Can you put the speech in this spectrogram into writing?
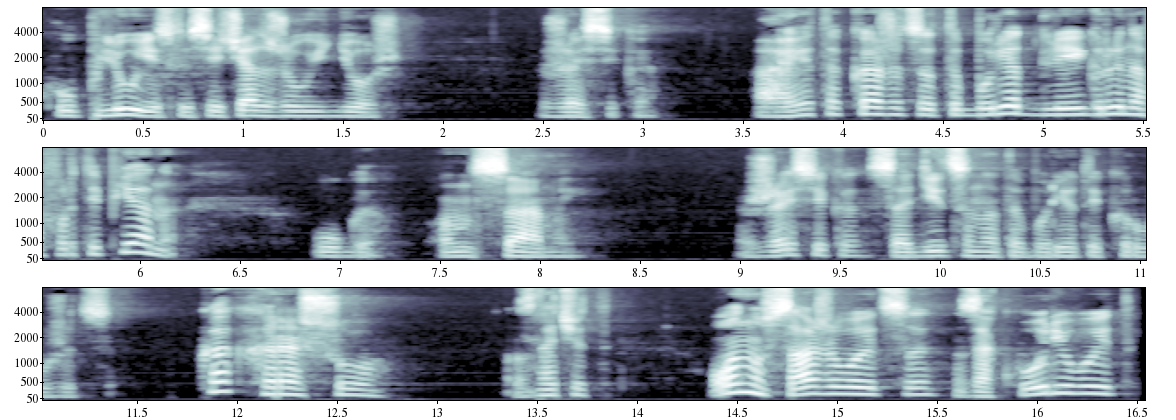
Куплю, если сейчас же уйдешь. Джессика. А это, кажется, табурет для игры на фортепиано. Уга. Он самый. Джессика садится на табурет и кружится. Как хорошо. Значит, он усаживается, закуривает,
